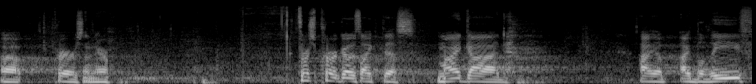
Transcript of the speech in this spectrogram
uh, prayers in there. First prayer goes like this My God, I, I believe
